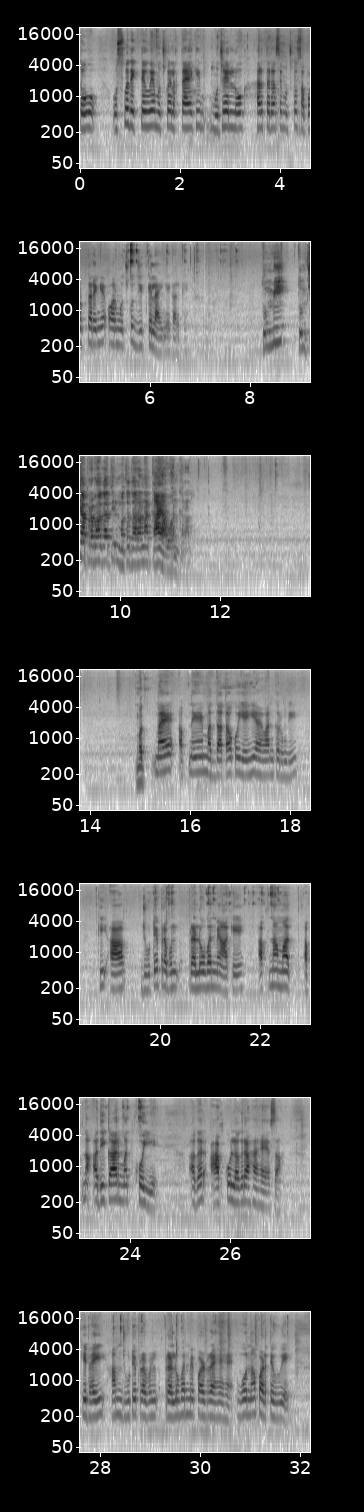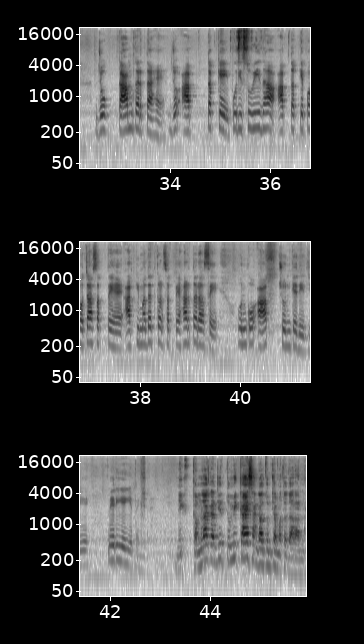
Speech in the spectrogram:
तो उसको देखते हुए मुझको लगता है कि मुझे लोग हर तरह से मुझको सपोर्ट करेंगे और मुझको जीत के लाएँगे करके। तुम्ही तुमच्या प्रभागातील मतदारांना काय आवाहन कराल? मत मैं अपने मतदाताओं को यही आह्वान करूँगी कि आप झूठे प्रबुल प्रलोभन में आके अपना मत अपना अधिकार मत खोइए। अगर आपको लग रहा है ऐसा कि भाई हम झूठे प्रबल प्रलोभन में पड़ रहे हैं वो न पढ़ते हुए जो काम करता है जो आप तक के पूरी सुविधा आप तक के पहुंचा सकते हैं आपकी मदद कर सकते हैं हर तरह से उनको आप चुन के दीजिए। मेरी यही अपेक्षा है। नि- कमलाकरजी तुम्ही काय सांगाल तुमच्या मतदारांना?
